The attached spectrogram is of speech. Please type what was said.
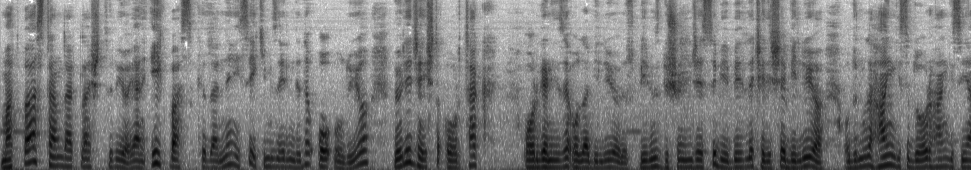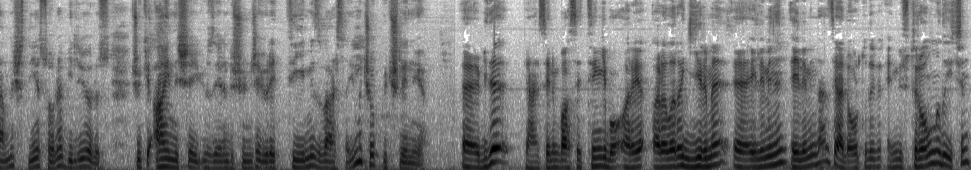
Matbaa standartlaştırıyor. Yani ilk baskıda neyse ikimizin elinde de o oluyor. Böylece işte ortak organize olabiliyoruz. Birimiz düşüncesi birbiriyle çelişebiliyor. O durumda hangisi doğru hangisi yanlış diye sorabiliyoruz. Çünkü aynı şey üzerine düşünce ürettiğimiz varsayımı çok güçleniyor. Ee, bir de yani senin bahsettiğin gibi o araya, aralara girme e, eyleminin eyleminden ziyade ortada bir endüstri olmadığı için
